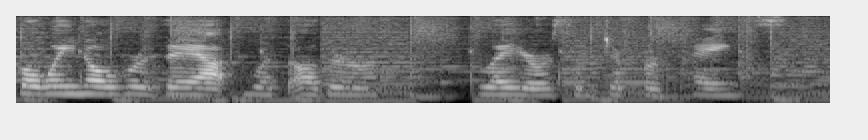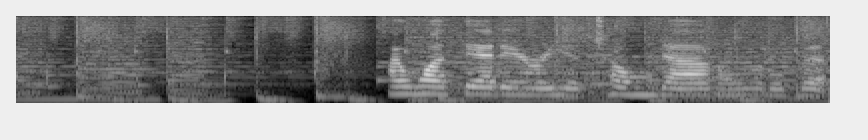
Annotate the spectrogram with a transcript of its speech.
going over that with other layers of different paints. I want that area toned down a little bit.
